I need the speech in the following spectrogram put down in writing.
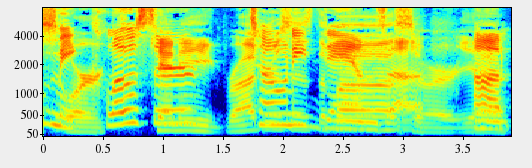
Hold me or closer, Kenny Rogers Tony is the Danza. boss or yeah. Um,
